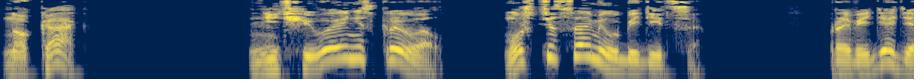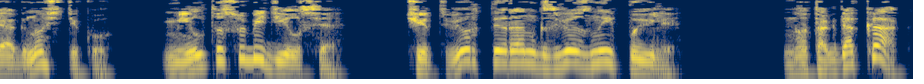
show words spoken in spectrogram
Но как?» «Ничего я не скрывал. Можете сами убедиться». Проведя диагностику, Милтос убедился. Четвертый ранг звездной пыли. Но тогда как?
